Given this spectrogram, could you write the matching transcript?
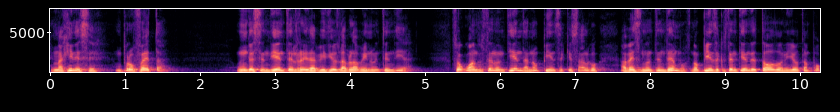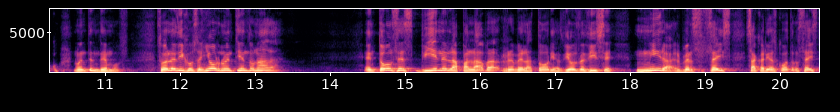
Imagínese, un profeta, un descendiente del rey David, Dios le hablaba y no entendía. So, cuando usted no entienda, no piense que es algo, a veces no entendemos. No piense que usted entiende todo, ni yo tampoco. No entendemos. Solo le dijo, Señor, no entiendo nada. Entonces viene la palabra revelatoria. Dios le dice, mira, el verso 6, Zacarías 4, 6,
